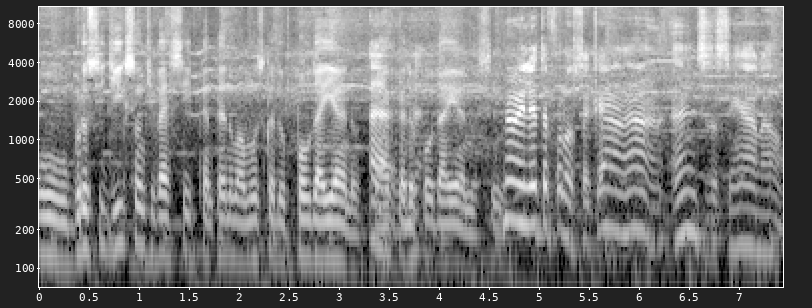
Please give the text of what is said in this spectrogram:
o Bruce Dixon tivesse cantando uma música do Paul Dayano, é, na época do Paul Dayano, sim. Não, ele até falou, você quer ah, antes, assim, ah, não,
